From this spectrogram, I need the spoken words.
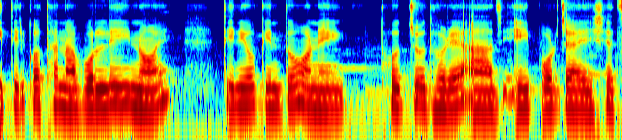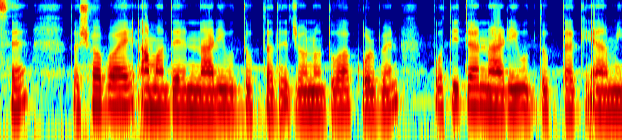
ইতির কথা না বললেই নয়, তিনিও কিন্তু অনেক ধৈর্য ধরে আজ এই পর্যায়ে এসেছে। তো সবাই আমাদের নারী উদ্যোক্তাদের জন্য দোয়া করবেন। প্রতিটা নারী উদ্যোক্তাকে আমি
